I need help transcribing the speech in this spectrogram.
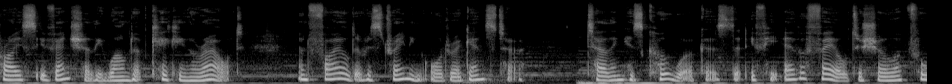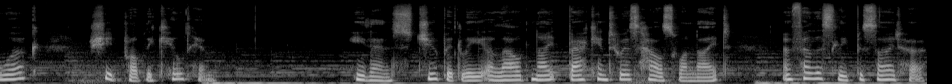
Price eventually wound up kicking her out and filed a restraining order against her, telling his co workers that if he ever failed to show up for work, she'd probably killed him. He then stupidly allowed Knight back into his house one night and fell asleep beside her,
